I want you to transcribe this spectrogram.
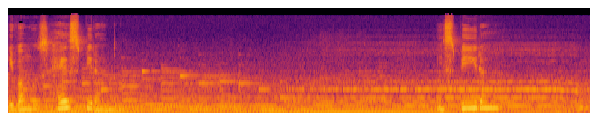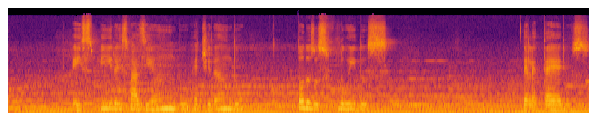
e vamos respirando. Inspira. Expira esvaziando, retirando todos os fluidos deletérios.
